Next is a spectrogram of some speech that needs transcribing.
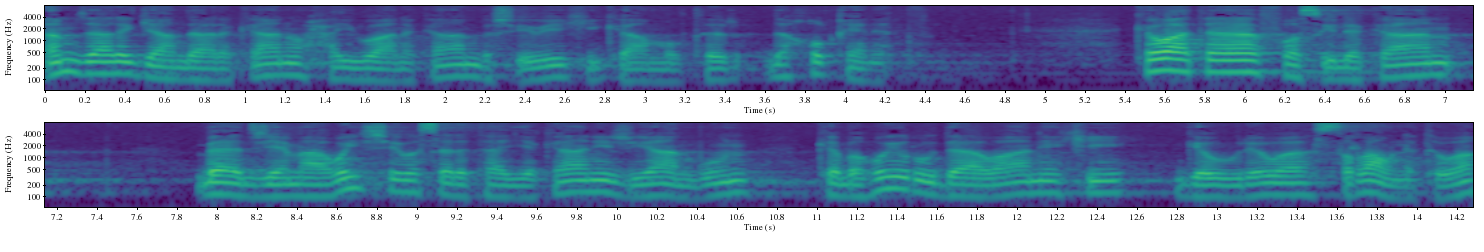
ئەم جارە گیاندارەکان و حەیوانەکان بە شێوەیەکی کامڵتر دەخوڵقێنێت. کەواتە فۆسیلەکان بە جێماوەی شێوە سەرەتاییەکانی ژیان بوون کە بە هۆی ڕووداوانێکی گەورەوە سڕاونەتەوە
